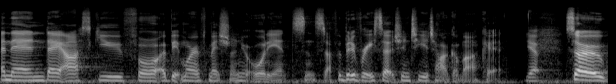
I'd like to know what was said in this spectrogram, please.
and then they ask you for a bit more information on your audience and stuff, a bit of research into your target market. Yep. So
